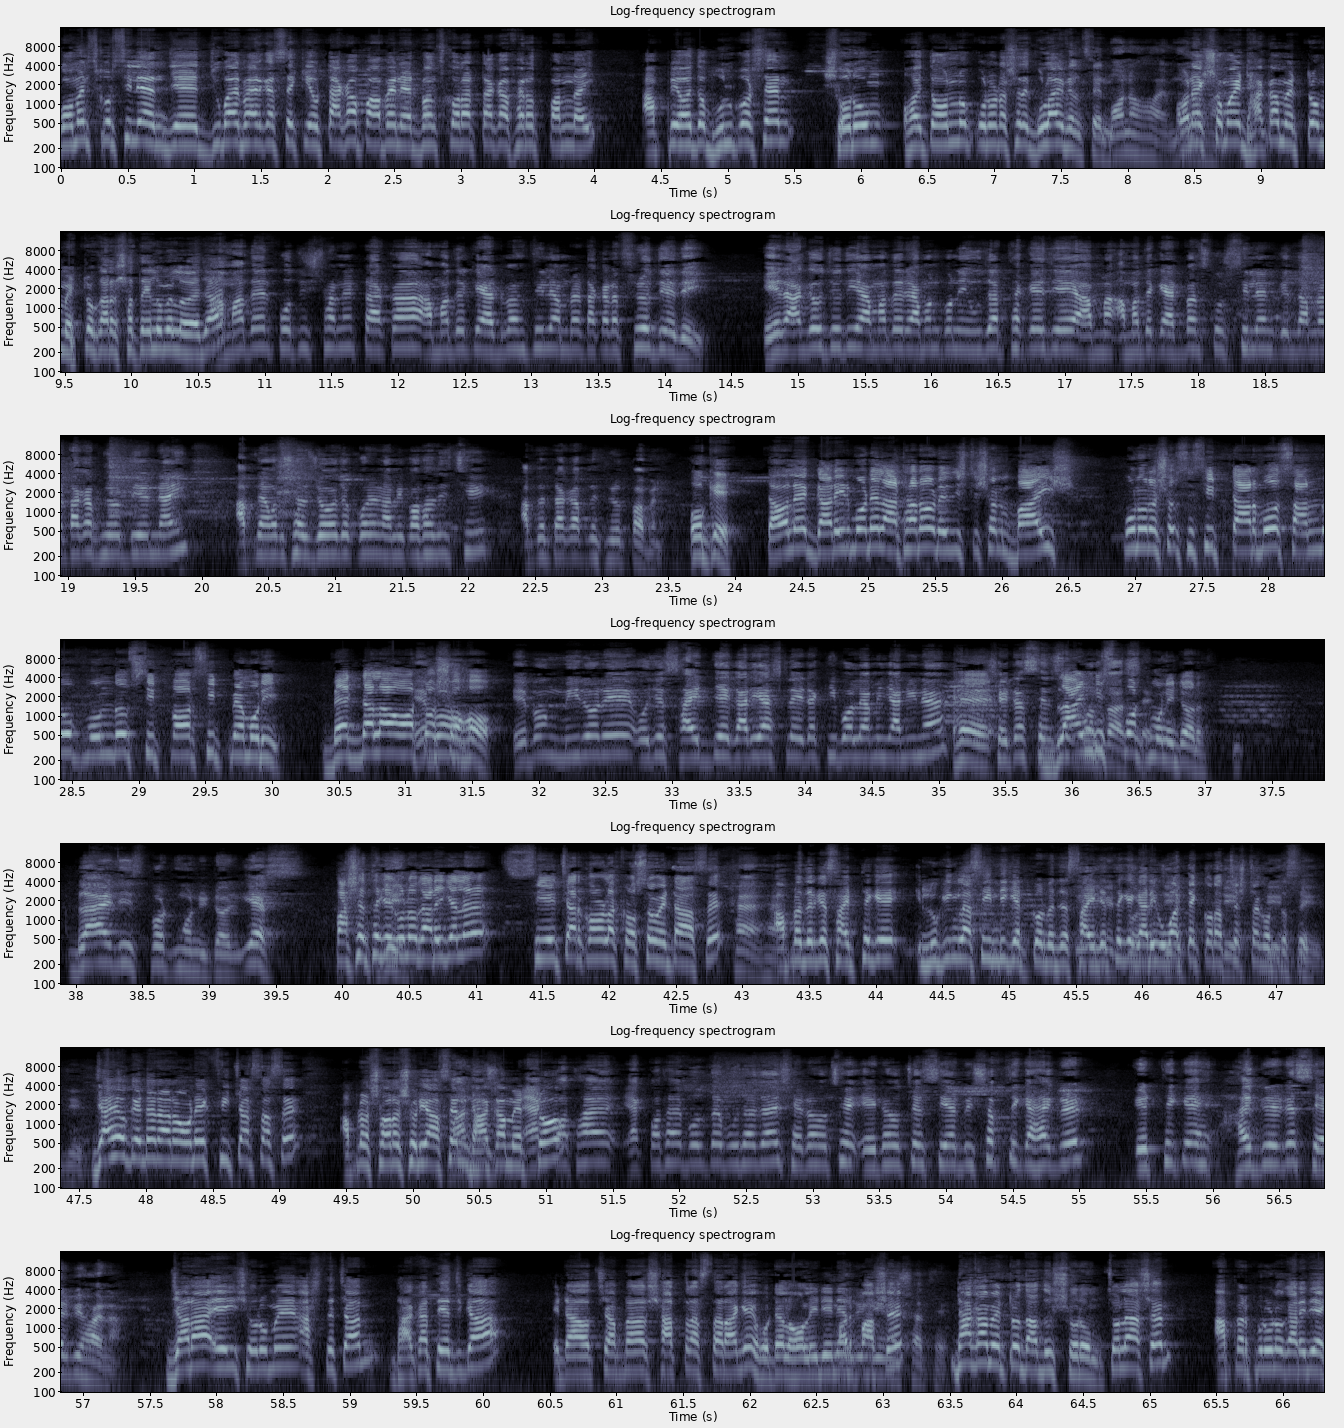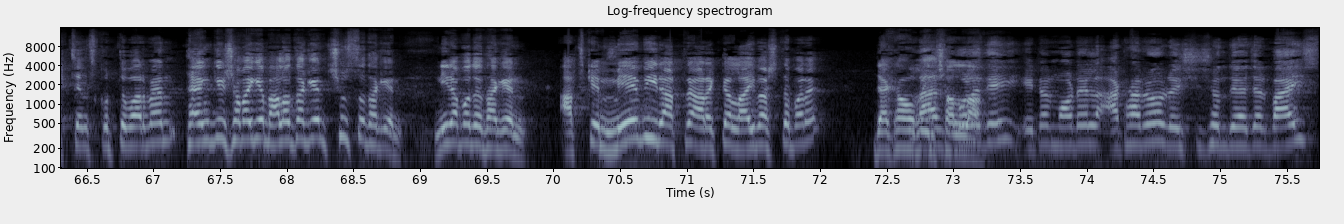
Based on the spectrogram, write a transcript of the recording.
কমেন্টস করছিলেন যে জুবাই ভাইয়ের কাছে কেউ টাকা পাবেন অ্যাডভান্স করার টাকা ফেরত পান নাই। আপনি হয়তো ভুল করছেন শোরুম হয়তো অন্য কোনোটার সাথে গোলাই ফেলছেন। মনে হয়, অনেক সময় ঢাকা মেট্রো মেট্রো কারের সাথে এলোমেলো হয়ে যায়। আমাদের প্রতিষ্ঠানের টাকা আমাদেরকে অ্যাডভান্স দিলে আমরা টাকাটা ফেরত দিয়ে দেই। এর আগেও যদি আমাদের এমন কোনো ইউজার থাকে যে আমাদেরকে অ্যাডভান্স করছিলেন কিন্তু আমরা টাকা ফেরত দিয়ে নাই আপনি আমাদের সাথে যোগাযোগ করেন আমি কথা দিচ্ছি আপনার টাকা আপনি ফেরত পাবেন। ওকে তাহলে গাড়ির মডেল আঠারো রেজিস্ট্রেশন বাইশ পনেরোশো সিসি টার্বো সানরুফ মন্ডপ সিট পাওয়ার সিট মেমোরি ব্যাগডালা অটো সহ। এবং মিররে ওই যে সাইড দিয়ে গাড়ি আসলে এটা কি বলে আমি জানি না হ্যাঁ সেটা blind spot monitor blind spot monitor yes পাশে থেকে। কোনো গাড়ি গেলে সিএইচআর করলা ক্রসেও এটা আছে। হ্যাঁ, হ্যাঁ। আপনাদেরকে সাইড থেকে লুকিং গ্লাস ইন্ডিকেট করবে যে সাইডের থেকে গাড়ি ওভারটেক করার চেষ্টা করতেছে। যাই হোক এটার আরও অনেক ফিচার্স আছে। আপনারা সরাসরি আসেন মানে ঢাকা মেট্রো এক কথায় এক কথায় বলতে বোঝা যায় সেটা হচ্ছে এটা হচ্ছে সিআরবি সব থেকে হাই গ্রেড এর থেকে হাই গ্রেডের সিআরবি হয় না। যারা এই শোরুমে আসতে চান ঢাকা তেজগাঁ এটা হচ্ছে আপনার সাত রাস্তার আগে হোটেল হলিডে পাশে এর সাথে। ঢাকা মেট্রো দাদুর শোরুম চলে আসেন আপনার পুরনো গাড়ি দিয়ে এক্সচেঞ্জ করতে পারবেন। থ্যাংক ইউ সবাইকে ভালো থাকেন সুস্থ থাকেন নিরাপদে থাকেন। আজকে মেবি রাত্রে আরেকটা লাইভ আসতে পারে দেখা হবে বলে দেই এটার মডেল আঠারো রেজিস্ট্রেশন দুই হাজার বাইশ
